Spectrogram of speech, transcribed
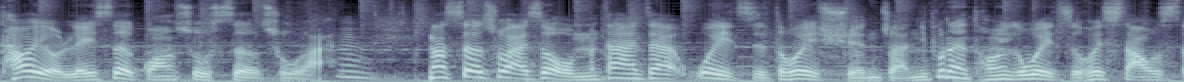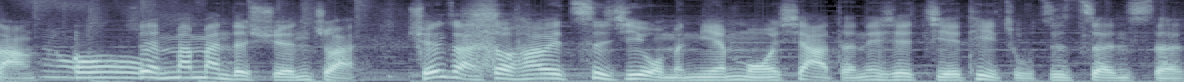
它会有镭射光束射出来，嗯，那射出来的时候，我们当然在位置都会旋转，你不能同一个位置会烧伤，哦，所以慢慢的旋转，旋转之后它会刺激我们黏膜下的那些结缔组织增生，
